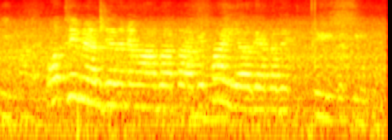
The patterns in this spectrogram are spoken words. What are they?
ਠੀਕ ਹੈ ਉੱਥੇ ਹੀ ਮਿਲ ਜਾਂਦੇ ਨੇ ਮਾਂ-ਬਾਪ ਆ ਕੇ ਭਾਈ ਆ ਗਿਆ ਕਦੇ। ਠੀਕ ਹੈ ਠੀਕ ਹੈ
